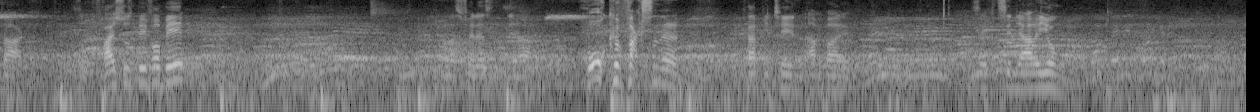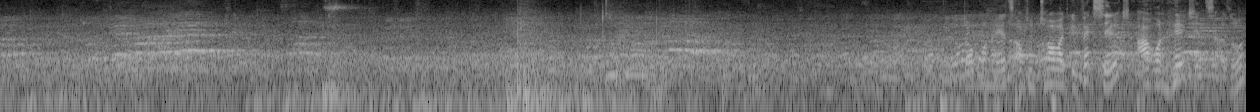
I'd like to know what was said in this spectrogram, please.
Stark. So, Freistoß BVB. Pedersen, der hochgewachsene Kapitän am Ball. 16 Jahre jung. Dortmund hat jetzt auch den Torwart gewechselt. Aaron hält jetzt also.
